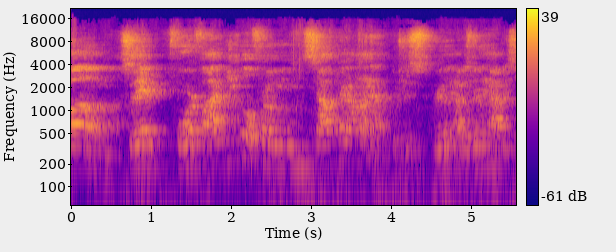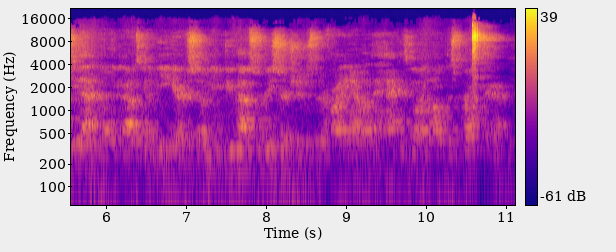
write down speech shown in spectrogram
Um, so they had four or five people from South Carolina, which was really I was really happy to see that, knowing that I was going to be here. So you do have some researchers that are finding out what the heck is going on with this program.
